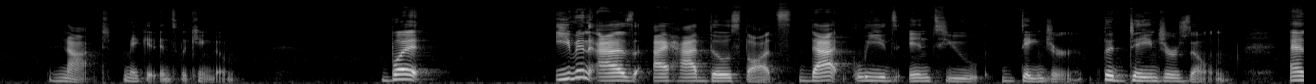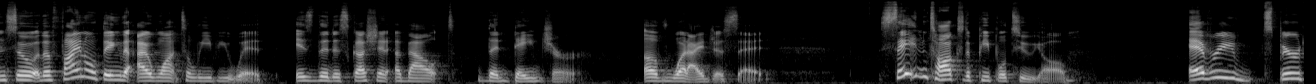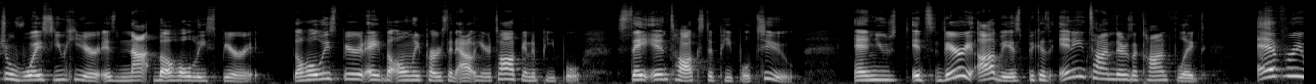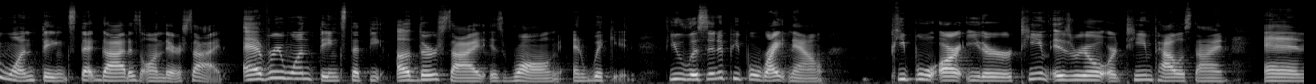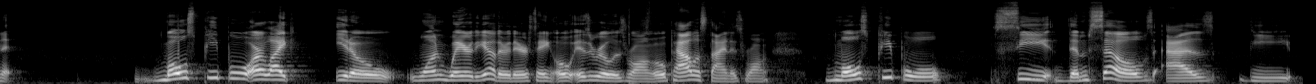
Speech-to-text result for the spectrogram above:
not make it into the kingdom. But even as I had those thoughts, that leads into danger, the danger zone. And so the final thing that I want to leave you with is the discussion about the danger of what I just said. Satan talks to people too, y'all every spiritual voice you hear is not the Holy Spirit. The Holy Spirit ain't the only person out here talking to people. Satan talks to people too. And you it's very obvious because anytime there's a conflict, everyone thinks that God is on their side. Everyone thinks that the other side is wrong and wicked. If you listen to people right now, people are either team Israel or team Palestine and most people are like, you know, one way or the other. They're saying, oh, Israel is wrong. Oh, Palestine is wrong. Most people see themselves as the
